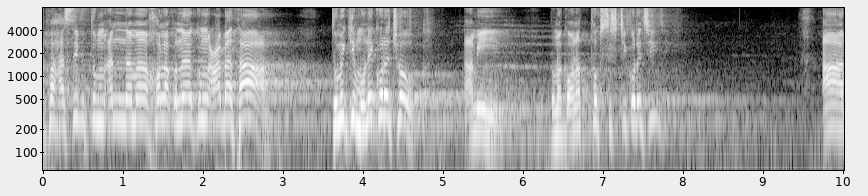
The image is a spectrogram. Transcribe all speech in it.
আফা হাসিবতুম আন্নামা খলাকনাকুম আবাথা তুমি কি মনে করেছ, আমি তোমাকে অনার্থক সৃষ্টি করেছি? আর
